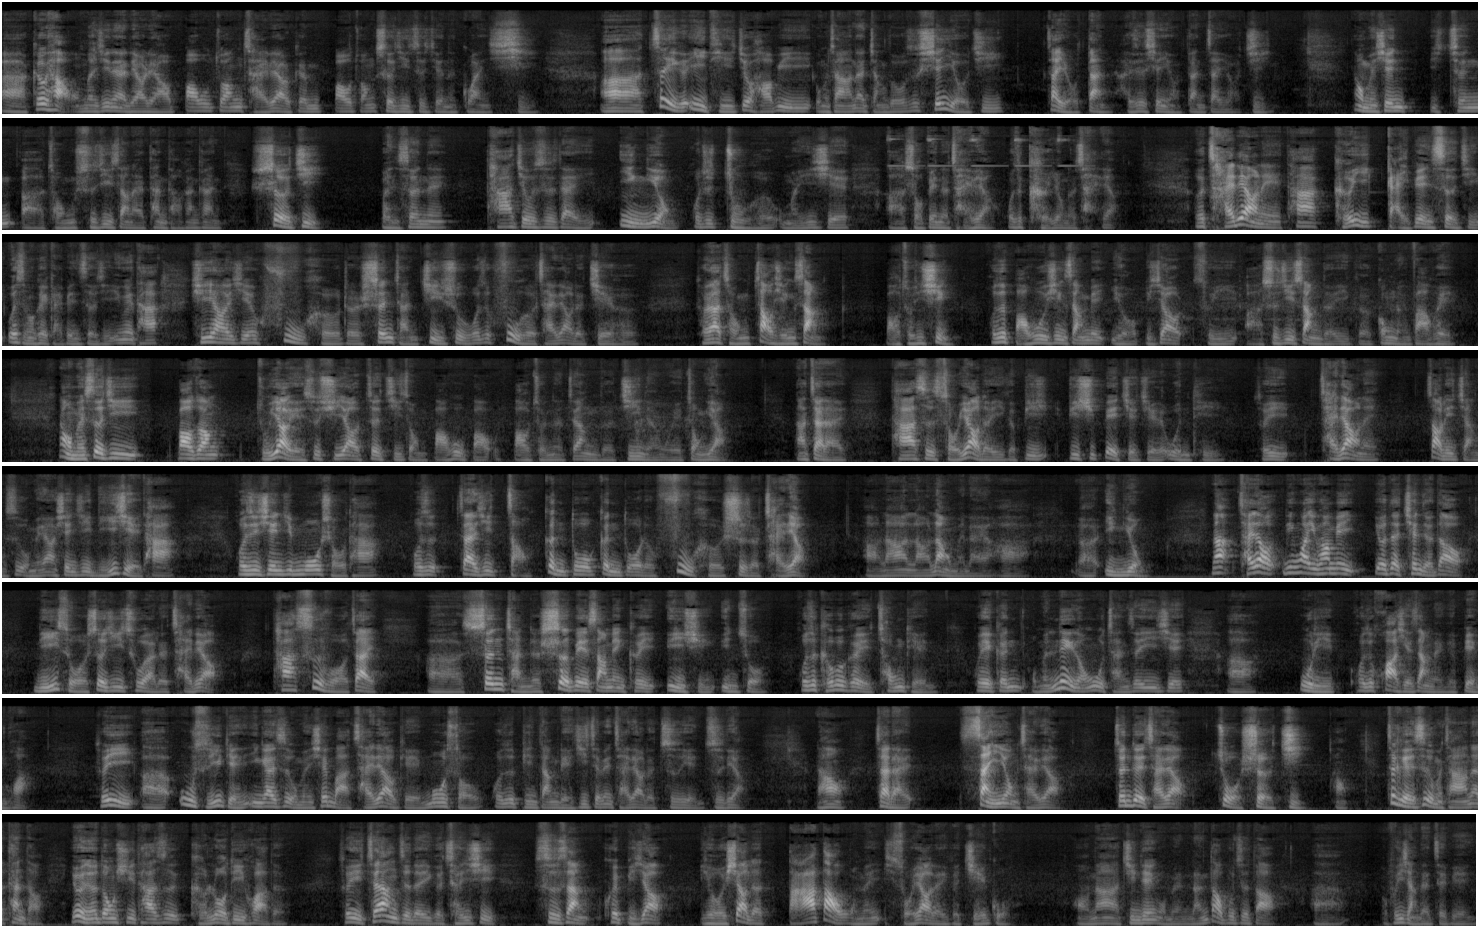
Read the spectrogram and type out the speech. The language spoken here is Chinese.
啊，各位好，我们今天来聊聊包装材料跟包装设计之间的关系。啊，这个议题就好比我们常常在讲说，是先有鸡再有蛋，还是先有蛋再有鸡？那我们先以称啊，从实际上来探讨看看，设计本身呢，它就是在应用或者组合我们一些啊手边的材料或者可用的材料。而材料呢，它可以改变设计。为什么可以改变设计？因为它需要一些复合的生产技术，或是复合材料的结合，所以它从造型上、保存性或者保护性上面有比较属于啊实际上的一个功能发挥。那我们设计包装主要也是需要这几种保护保保存的这样的机能为重要。那再来，它是首要的一个必必须被解决的问题。所以材料呢，照理讲是我们要先去理解它，或是先去摸熟它，或是再去找更多更多的复合式的材料，啊，然后然后让我们来啊呃应用。那材料另外一方面又在牵扯到你所设计出来的材料，它是否在呃生产的设备上面可以运行运作，或是可不可以充填，会跟我们内容物产生一些啊。物理或者化学上的一个变化，所以啊，务实一点，应该是我们先把材料给摸熟，或是平常累积这边材料的资源资料，然后再来善用材料，针对材料做设计。好，这个也是我们常常在探讨，有很多东西它是可落地化的，所以这样子的一个程序，事实上会比较有效的达到我们所要的一个结果。哦，那今天我们难道不知道？啊，我分享在这边。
